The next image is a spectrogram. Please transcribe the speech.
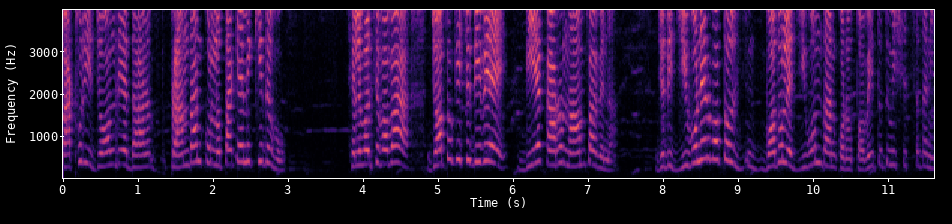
কাঠুরি জল দিয়ে দান, প্রাণদান করল, তাকে আমি কি দেব? ছেলে বলছে, বাবা, যত কিছু দিবে, দিয়ে কারও নাম পাবে না। যদি জীবনের বদল, বদলে জীবন দান করো, তবেই তো তুমি স্বেচ্ছাদানী।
